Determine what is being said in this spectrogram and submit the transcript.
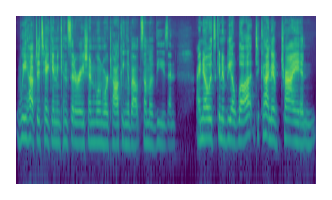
we have to take into consideration when we're talking about some of these. And I know it's going to be a lot to kind of try and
